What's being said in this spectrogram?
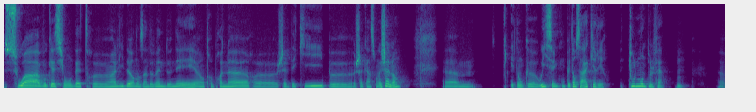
soit a vocation d'être euh, un leader dans un domaine donné, entrepreneur, chef d'équipe, chacun à son échelle. Hein. et donc oui, c'est une compétence à acquérir. Tout le monde peut le faire. Euh,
